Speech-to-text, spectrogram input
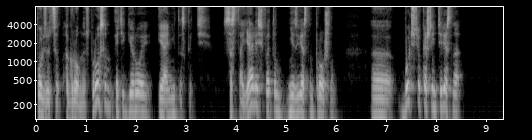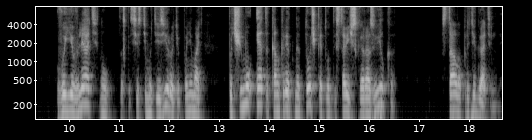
пользуются огромным спросом, эти герои, и они, так сказать, состоялись в этом неизвестном прошлом. Э, больше всего, конечно, интересно выявлять, ну, так сказать, систематизировать и понимать, почему эта конкретная точка, эта вот историческая развилка стала притягательной.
